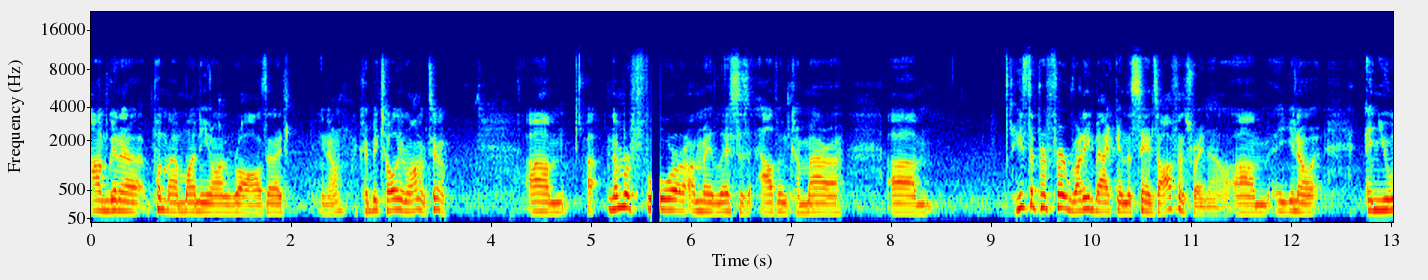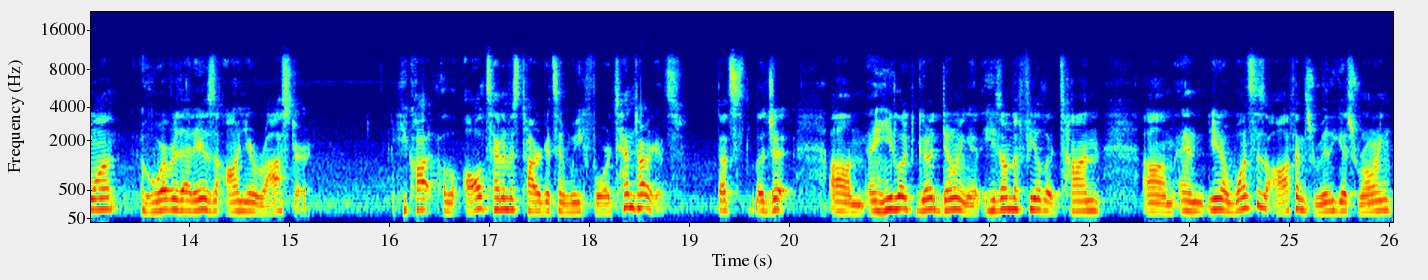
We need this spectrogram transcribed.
I'm gonna put my money on Rawls, and I, you know, I could be totally wrong too. Um, uh, number four on my list is Alvin Kamara. Um, he's the preferred running back in the Saints offense right now. Um, you know, and you want whoever that is on your roster. He caught all 10 of his targets in week four, 10 targets. That's legit. Um, and he looked good doing it. He's on the field a ton. Um, and, you know, once his offense really gets rolling,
